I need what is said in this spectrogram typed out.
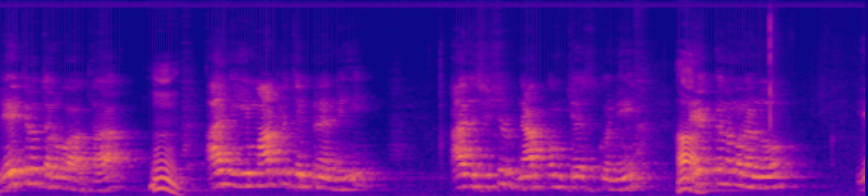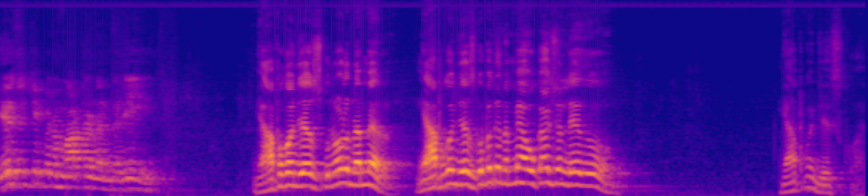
లేచిన తరువాత ఆయన ఈ మాటలు చెప్పినని ఆయన శిష్యులు జ్ఞాపకం చేసుకొని ఆ. లేఖనములను యేసు చెప్పిన మాటలందరి జ్ఞాపకం చేసుకున్నోళ్ళు నమ్మారు. జ్ఞాపకం చేసుకోకపోతే నమ్మే అవకాశం లేదు. జ్ఞాపకం చేసుకోవాలి.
